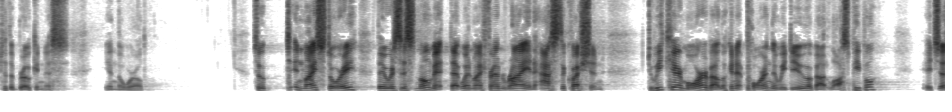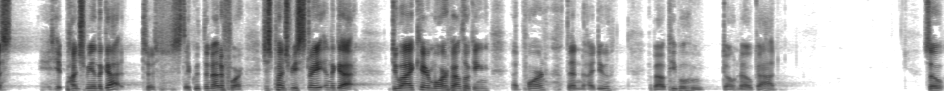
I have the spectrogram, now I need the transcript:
to the brokenness in the world. So, in my story, there was this moment that when my friend Ryan asked the question, Do we care more about looking at porn than we do about lost people? It just it hit, punched me in the gut, to stick with the metaphor. Just punched me straight in the gut. Do I care more about looking at porn than I do about people who don't know God? So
